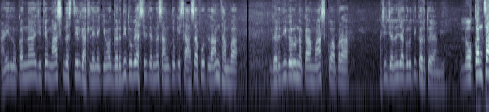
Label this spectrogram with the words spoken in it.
आणि लोकांना जिथे मास्क नसतील घातलेले किंवा गर्दीत उभे असतील त्यांना सांगतो की सहा सहा फूट लांब थांबा. गर्दी करू नका मास्क वापरा. अशी जनजागृती करतोय आम्ही. लोकांचा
